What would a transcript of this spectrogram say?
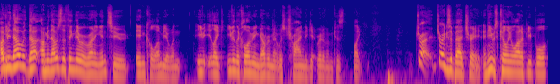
I mean that was that. I mean that was the thing they were running into in Colombia when even like even the Colombian government was trying to get rid of him because like dr- drugs a bad trade and he was killing a lot of people.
